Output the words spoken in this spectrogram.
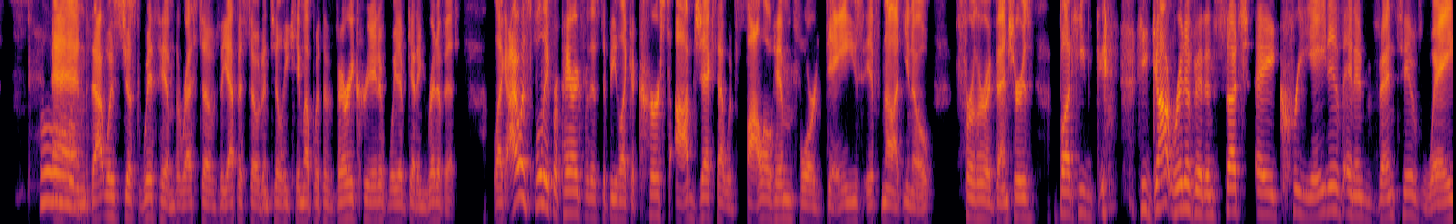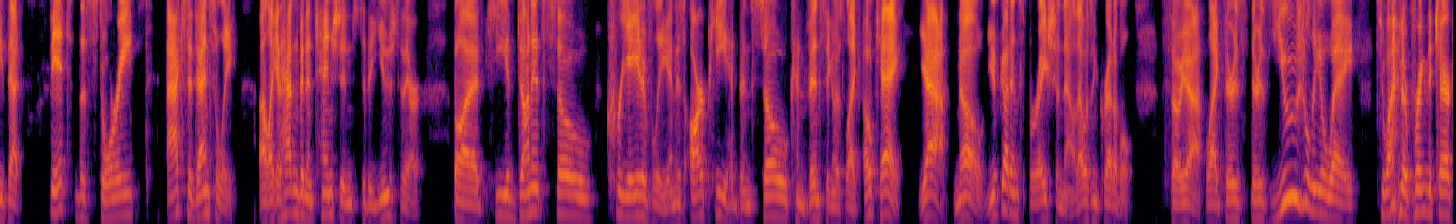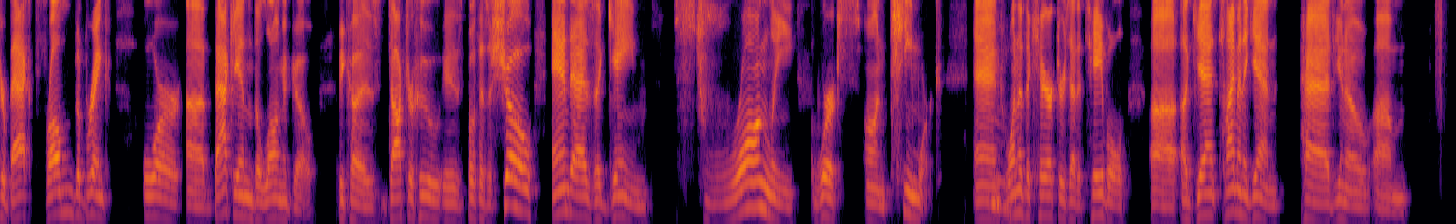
And that was just with him the rest of the episode until he came up with a very creative way of getting rid of it. Like I was fully prepared for this to be like a cursed object that would follow him for days, if not, you know, further adventures. But he he got rid of it in such a creative and inventive way that fit the story accidentally. Uh, like it hadn't been intentioned to be used there but he had done it so creatively and his RP had been so convincing. I was like, okay, yeah, no, you've got inspiration now. That was incredible. So yeah, like there's there's usually a way to either bring the character back from the brink or uh, back in the long ago because Doctor Who is both as a show and as a game strongly works on teamwork. And mm. one of the characters at a table, uh, again, time and again, had you know um,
